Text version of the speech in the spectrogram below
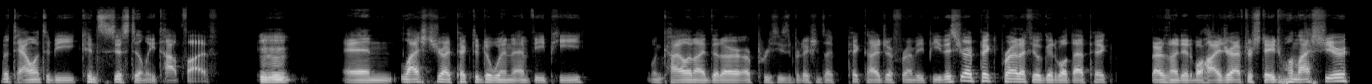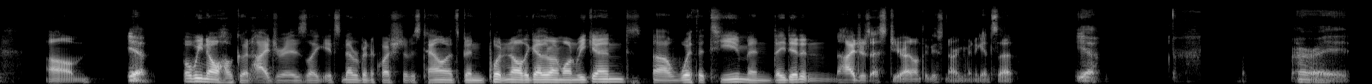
the talent to be consistently top five. mm-hmm. And last year, I picked him to win MVP. When Kyle and I did our, our preseason predictions, I picked Hydra for MVP. This year, I picked Pred. I feel good about that pick, better than I did about Hydra after stage one last year. Um, Yeah. but we know how good Hydra is. Like, it's never been a question of his talent. It's been putting it all together on one weekend uh, with a team, and they did it. And Hydra's S tier. I don't think there's an argument against that. Yeah. All right.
